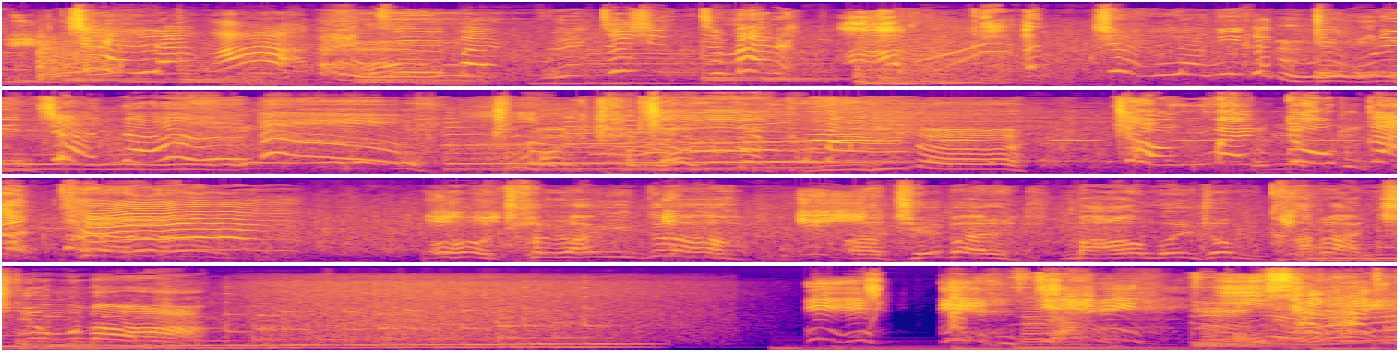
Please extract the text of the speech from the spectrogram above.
찰랑아, 제발 하라. 아, 아, 찰랑이가 둘이잖아. 정말 찰랑이가 둘이네. 정말 똑같아 어, 찰랑이들아, 아, 제발 마음을 좀 가라앉히려무나. 이상하군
